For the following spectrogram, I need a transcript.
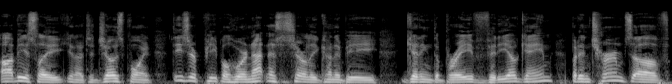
obviously, you know, to Joe's point, these are people who are not necessarily going to be getting the Brave video game, but in terms of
